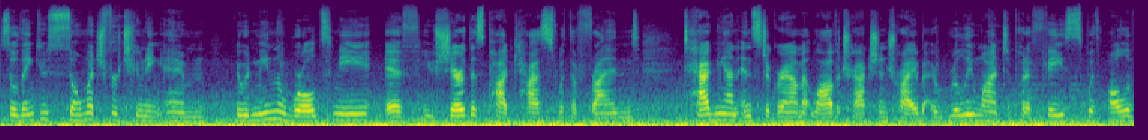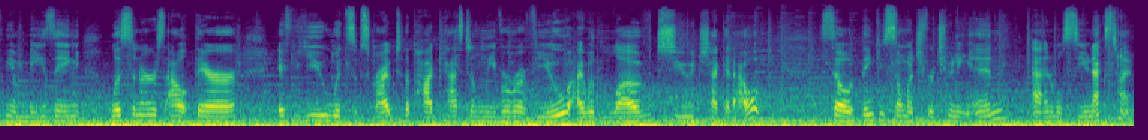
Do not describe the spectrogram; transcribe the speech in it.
So, thank you so much for tuning in. It would mean the world to me if you shared this podcast with a friend. Tag me on Instagram at Law of Attraction Tribe. I really want to put a face with all of the amazing listeners out there. If you would subscribe to the podcast and leave a review, I would love to check it out. So, thank you so much for tuning in, and we'll see you next time.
